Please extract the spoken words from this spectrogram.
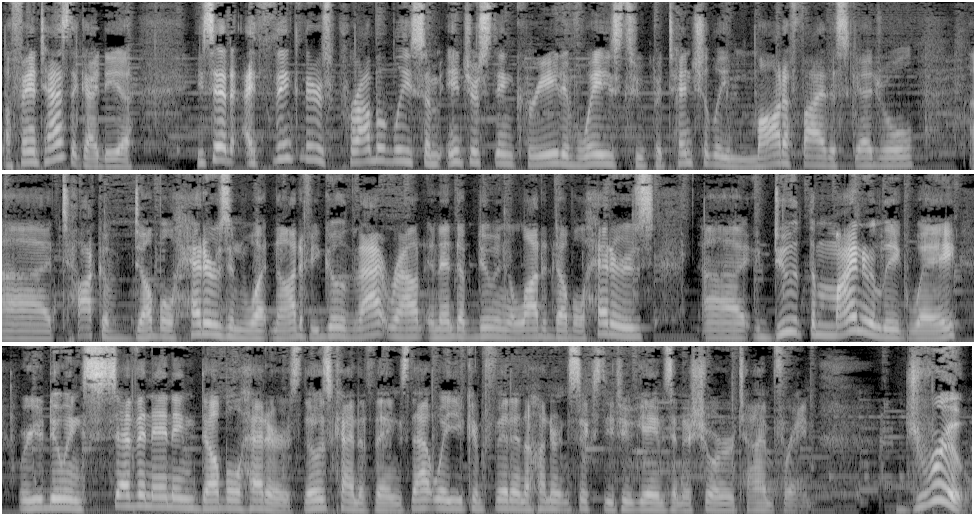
a fantastic idea. He said, I think there's probably some interesting creative ways to potentially modify the schedule. Uh, talk of double headers and whatnot. If you go that route and end up doing a lot of double headers, uh, do it the minor league way, where you're doing seven inning double headers, those kind of things. That way you can fit in 162 games in a shorter time frame. Drew,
